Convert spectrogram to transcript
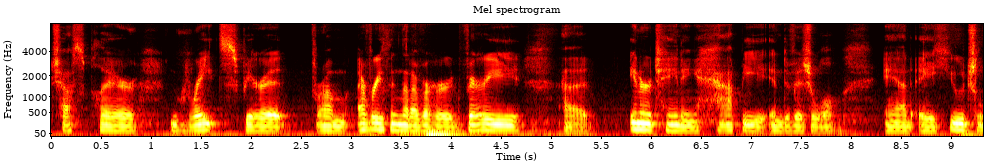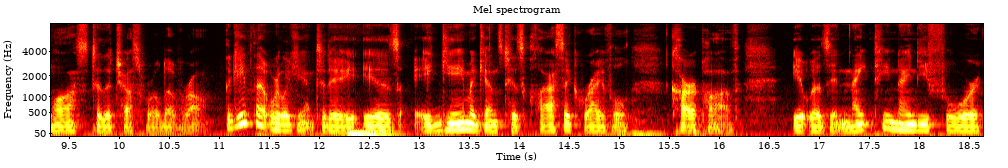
chess player, great spirit from everything that I've heard, very uh, entertaining, happy individual, and a huge loss to the chess world overall. The game that we're looking at today is a game against his classic rival, Karpov. It was in 1994,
